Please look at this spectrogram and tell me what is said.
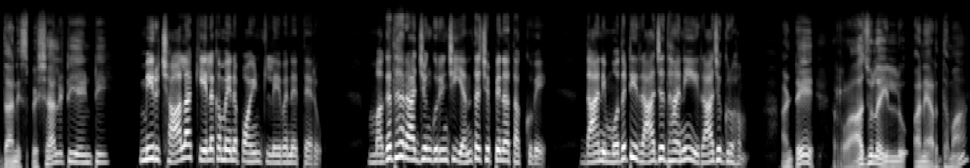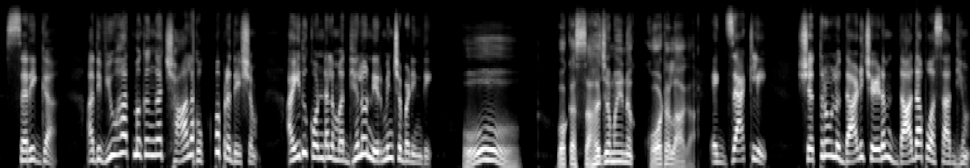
దాని స్పెషాలిటీ ఏంటి? మీరు చాలా కీలకమైన పాయింట్ లేవనెత్తారు. మగధ రాజ్యం గురించి ఎంత చెప్పినా తక్కువే. దాని మొదటి రాజధాని రాజగృహం. అంటే రాజుల ఇల్లు అనే అర్థమా? సరిగ్గా. అది వ్యూహాత్మకంగా చాలా గొప్ప ప్రదేశం. ఐదు కొండల మధ్యలో నిర్మించబడింది. ఓ ఒక సహజమైన కోటలాగా. ఎగ్జాక్ట్లీ. శత్రువులు దాడి చేయడం దాదాపు అసాధ్యం.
